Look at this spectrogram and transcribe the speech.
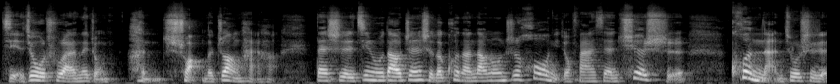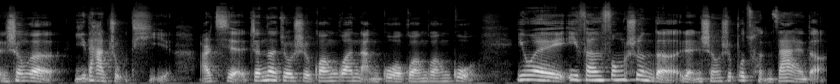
解救出来那种很爽的状态哈，但是进入到真实的困难当中之后，你就发现确实困难就是人生的一大主题，而且真的就是关关难过关关过。因为一帆风顺的人生是不存在的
